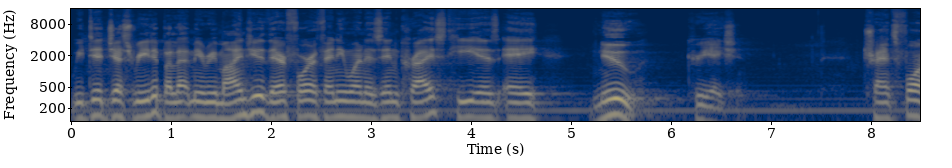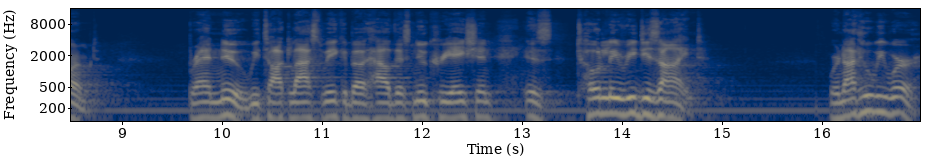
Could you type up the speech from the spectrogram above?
We did just read it, but let me remind you therefore, if anyone is in Christ, he is a new creation, transformed, brand new. We talked last week about how this new creation is totally redesigned. We're not who we were,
